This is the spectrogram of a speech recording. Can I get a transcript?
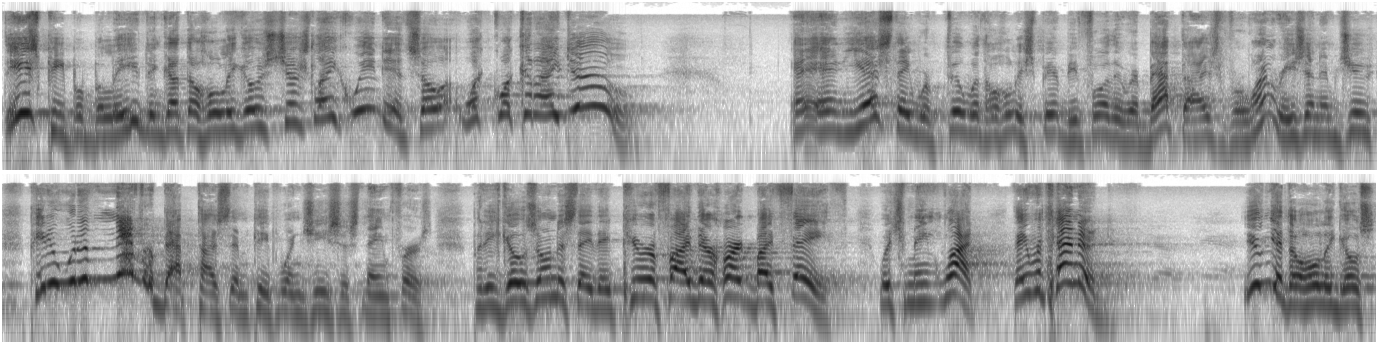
These people believed and got the Holy Ghost just like we did. So what, what could I do? And, and yes, they were filled with the Holy Spirit before they were baptized for one reason. And Jew, Peter would have never baptized them people in Jesus' name first. But he goes on to say they purified their heart by faith, which means what? They repented. You can get the Holy Ghost,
